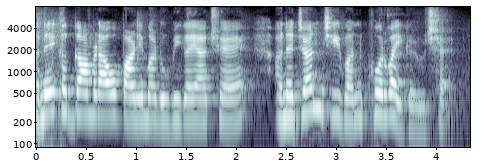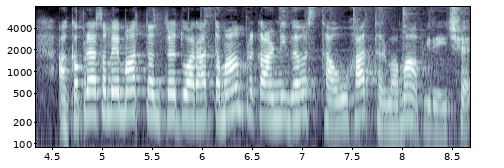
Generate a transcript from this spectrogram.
અનેક ગામડાઓ પાણીમાં ડૂબી ગયા છે અને જનજીવન ખોરવાઈ ગયું છે. આ કપરા સમયમાં તંત્ર દ્વારા તમામ પ્રકારની વ્યવસ્થાઓ હાથ ધરવામાં આવી રહી છે.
